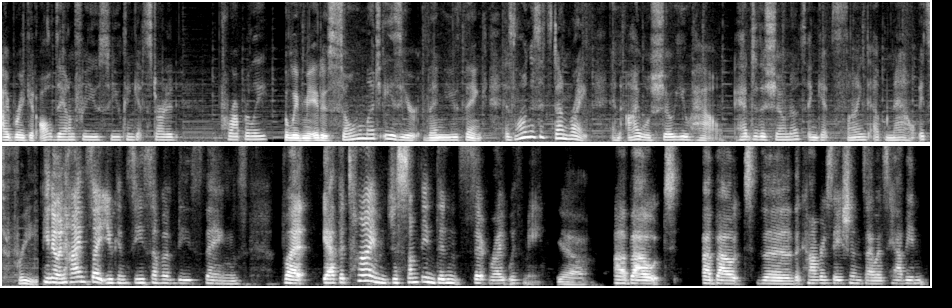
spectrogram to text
I break it all down for you so you can get started properly. Believe me, it is so much easier than you think, as long as it's done right, and I will show you how. Head to the show notes and get signed up now. It's free. You know, in hindsight, you can see some of these things, but at the time, just something didn't sit right with me. Yeah. about about the the conversations I was having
